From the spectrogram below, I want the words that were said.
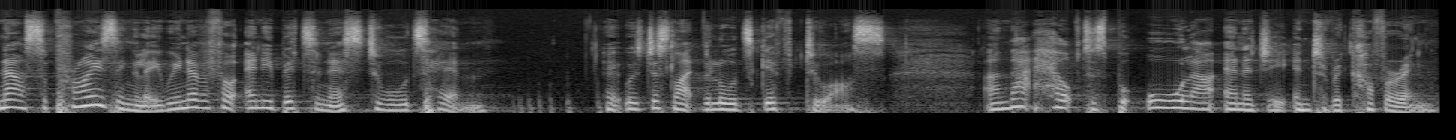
Now, surprisingly, we never felt any bitterness towards him. It was just like the Lord's gift to us. And that helped us put all our energy into recovering.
